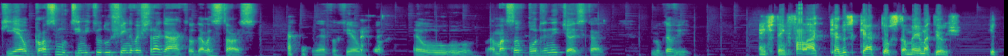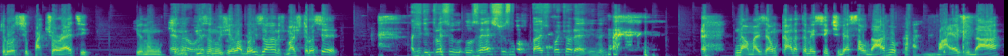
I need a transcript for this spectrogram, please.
que é o próximo time que o Duchenne vai estragar, que é o Dallas Stars. né? Porque é o, é o, a maçã podre do NHL, esse cara. Nunca vi. A gente tem que falar que é dos Capitals também, Matheus. Que trouxe o Pacioretty, que não, que é, não, não pisa é... no gelo há dois anos, mas trouxe. A gente trouxe os restos mortais de Pacioretty, né? Não, mas é um cara também, se estiver saudável, cara, vai ajudar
